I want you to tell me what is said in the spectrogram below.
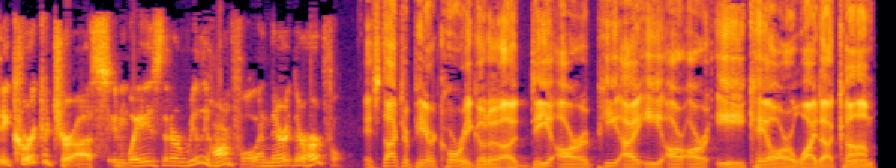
they caricature us in ways that are really harmful and they're, they're hurtful. It's Dr. Pierre Kory. Go to uh, D-R-P-I-E-R-R-E-K-O-R-Y dot com.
